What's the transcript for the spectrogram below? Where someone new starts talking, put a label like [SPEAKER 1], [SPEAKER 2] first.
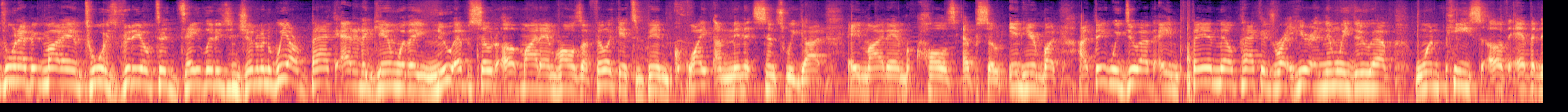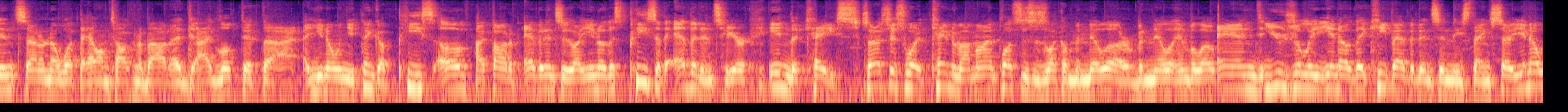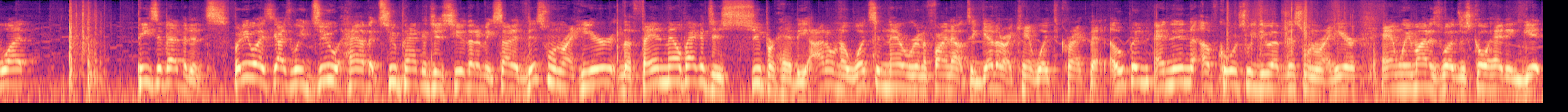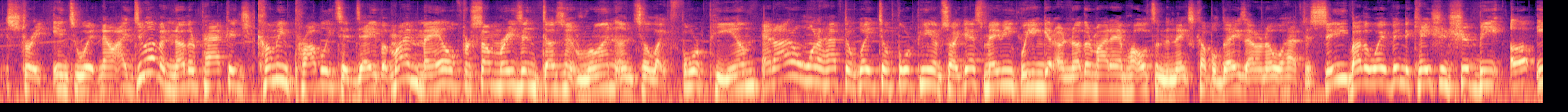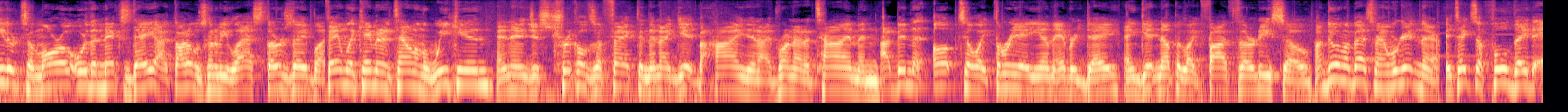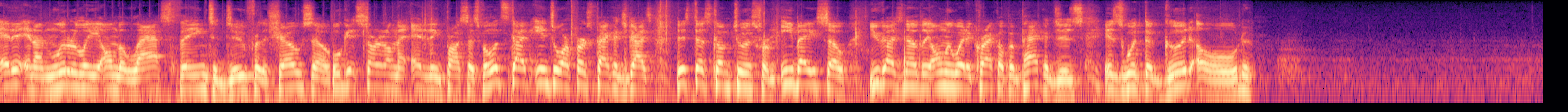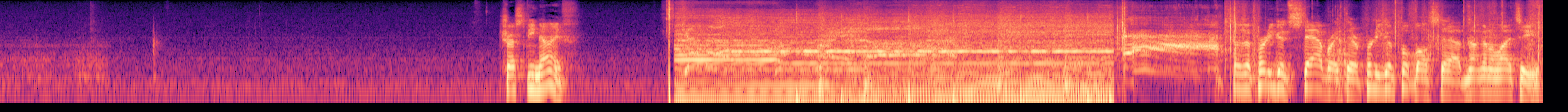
[SPEAKER 1] welcome to an Epic My Damn Toys video today, ladies and gentlemen. We are back at it again with a new episode of My Damn Hauls. I feel like it's been quite a minute since we got a My Damn Hauls episode in here, but I think we do have a fan mail package right here, and then we do have one piece of evidence. I don't know what the hell I'm talking about. I, I looked at the, you know, when you think a piece of, I thought of evidence, like, you know, this piece of evidence here in the case. So that's just what came to my mind. Plus, this is like a manila or vanilla envelope, and usually, you know, they keep evidence evidence in these things. So you know what? Piece of evidence. But anyways, guys, we do have two packages here that I'm excited. This one right here, the fan mail package is super heavy. I don't know what's in there. We're going to find out together. I can't wait to crack that open. And then, of course, we do have this one right here, and we might as well just go ahead and get straight into it. Now, I do have another package coming probably today, but my mail, for some reason, doesn't run until like 4 p.m., and I don't want to have to wait till 4 p.m., so I guess maybe we can get another My Damn Hauls in the next couple days. I don't know. We'll have to see. By the way, Vindication should be up either tomorrow tomorrow or the next day. I thought it was going to be last Thursday, but family came into town on the weekend, and then it just trickles effect, and then I get behind, and I run out of time, and I've been up till like 3 a.m. every day, and getting up at like 5.30, so I'm doing my best, man. We're getting there. It takes a full day to edit, and I'm literally on the last thing to do for the show, so we'll get started on that editing process, but let's dive into our first package, guys. This does come to us from eBay, so you guys know the only way to crack open packages is with the good old trusty knife. That was a pretty good stab right there. Pretty good football stab, not gonna lie to you.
